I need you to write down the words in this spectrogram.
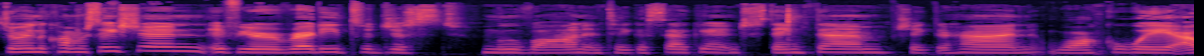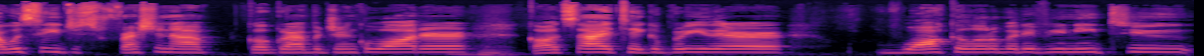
during the conversation, if you're ready to just move on and take a second, just thank them, shake their hand, walk away. I would say just freshen up, go grab a drink of water, Mhm. go outside, take a breather, walk a little bit if you need to,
